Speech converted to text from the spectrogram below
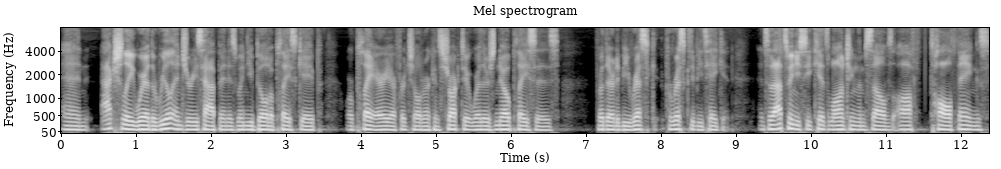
And actually, where the real injuries happen is when you build a playscape or play area for children, construct it where there's no places for there to be risk for risk to be taken. And so that's when you see kids launching themselves off tall things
